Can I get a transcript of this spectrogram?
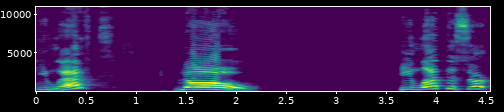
He left? No. He left the sir.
